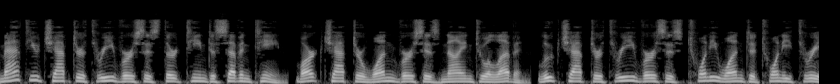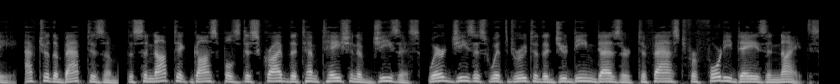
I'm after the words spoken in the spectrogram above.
Matthew chapter 3 verses 13 to 17, Mark chapter 1 verses 9 to 11, Luke chapter 3 verses 21 to 23. After the baptism, the synoptic gospels describe the temptation of Jesus, where Jesus withdrew to the Judean desert to fast for 40 days and nights.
